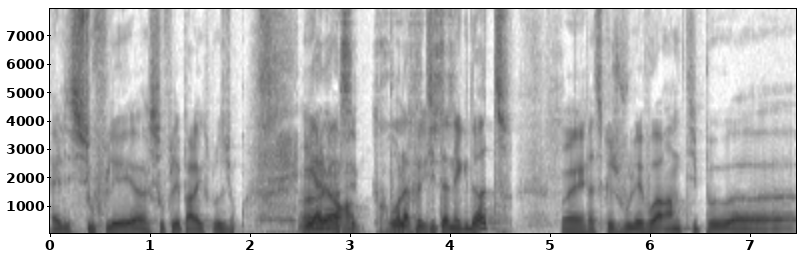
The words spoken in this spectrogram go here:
Elle est soufflée, euh, soufflée par l'explosion. Et alors, pour la petite anecdote, Ouais. parce que je voulais voir un petit peu euh,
